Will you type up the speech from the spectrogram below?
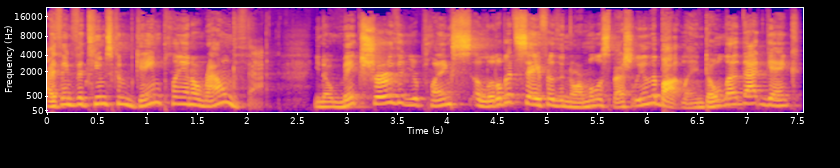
I think the teams can game plan around that. You know, make sure that you're playing a little bit safer than normal, especially in the bot lane. Don't let that gank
